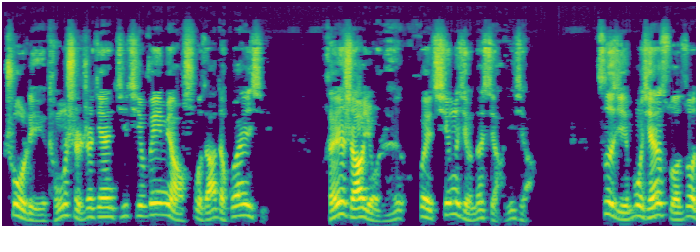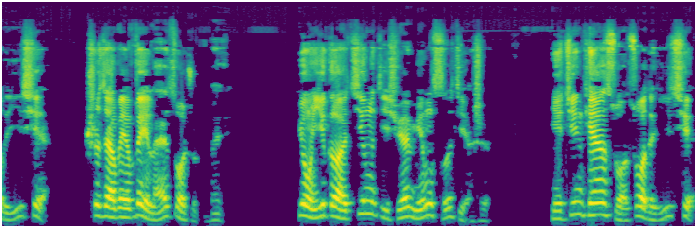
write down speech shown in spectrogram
处理同事之间极其微妙复杂的关系。很少有人会清醒地想一想，自己目前所做的一切是在为未来做准备。用一个经济学名词解释，你今天所做的一切，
